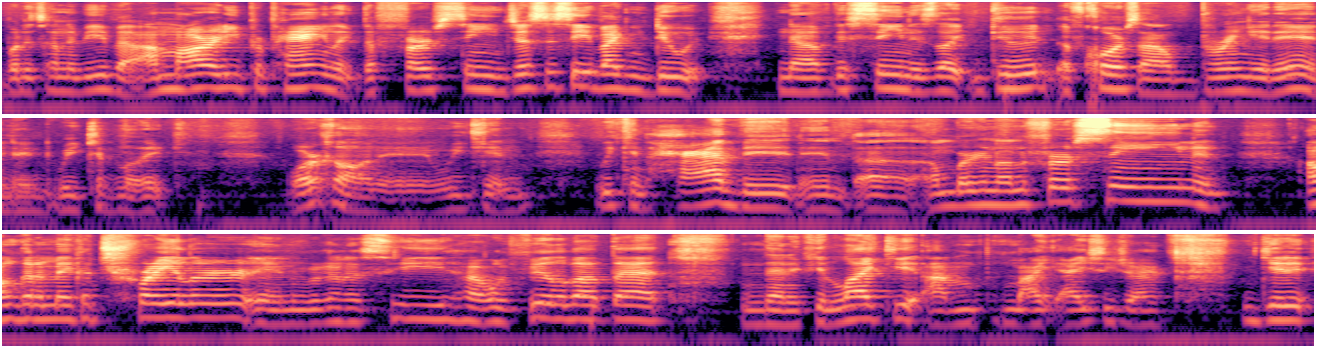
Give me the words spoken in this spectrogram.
what it's to be about. I'm already preparing like the first scene just to see if I can do it. Now, if this scene is like good, of course I'll bring it in and we can like work on it and we can we can have it and uh, I'm working on the first scene and I'm gonna make a trailer and we're gonna see how we feel about that. And then if you like it, I might actually try and get it.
